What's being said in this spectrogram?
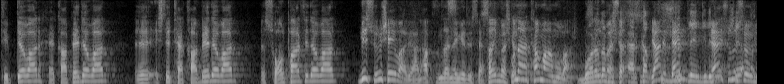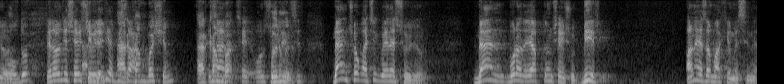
TİP'te var, HKP'de var, e, işte TKB'de var, e, Sol Parti'de var. Bir sürü şey var yani aklınıza ne gelirse. Sayın Başkan. Bunların tamamı var. Bu arada Sayın mesela Erkan Yani ben ilgili ben bir şunu şey söylüyorum. oldu. Biraz önce şey söyledi ya bir Erkan saniye. Baş'ın Erkan saniye, ba şey, onu Buyurun, buyurun. Ben çok açık ve net söylüyorum. Ben burada yaptığım şey şu. Bir, Anayasa Mahkemesi'ne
